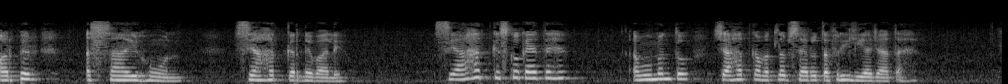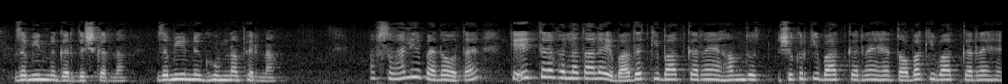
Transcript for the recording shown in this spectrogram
اور پھر ہون سیاحت کرنے والے۔ سیاحت کس کو کہتے ہیں؟ عموماً تو سیاحت کا مطلب سیر و تفریح لیا جاتا ہے۔ زمین میں گردش کرنا، زمین میں گھومنا، پھرنا۔ اب سوال یہ پیدا ہوتا ہے کہ ایک طرف اللہ تعالیٰ عبادت کی بات کر رہے ہیں ہم شکر کی بات کر رہے ہیں، توبہ کی بات کر رہے ہیں،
